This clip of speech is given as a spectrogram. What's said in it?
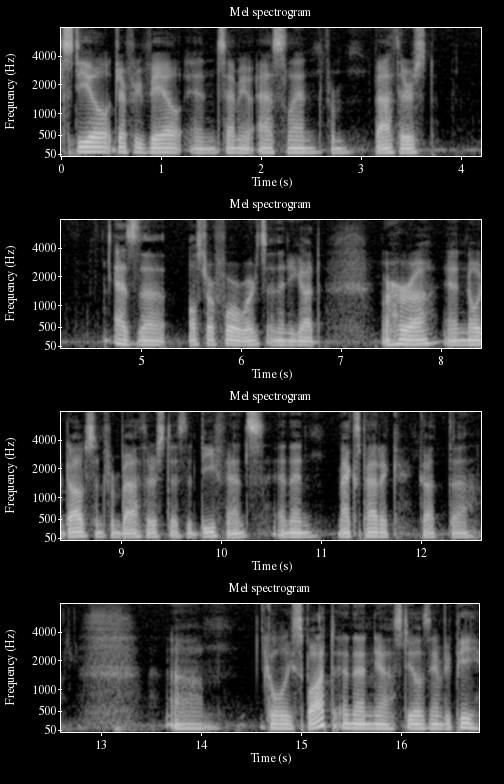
Steel, Jeffrey Viel, and Samuel Asselin from Bathurst as the All Star forwards, and then you got Mahura and Noah Dobson from Bathurst as the defense, and then Max Paddock got the um, goalie spot, and then yeah, Steel is the MVP.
